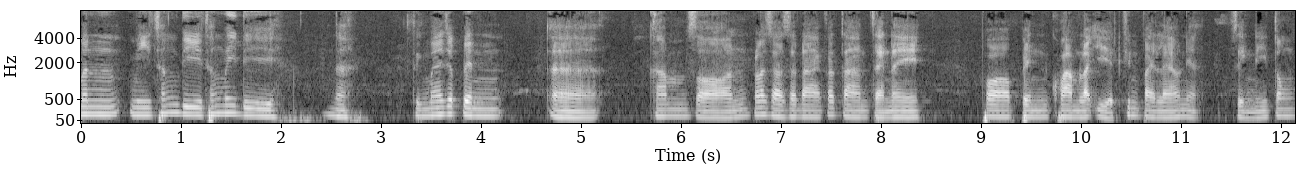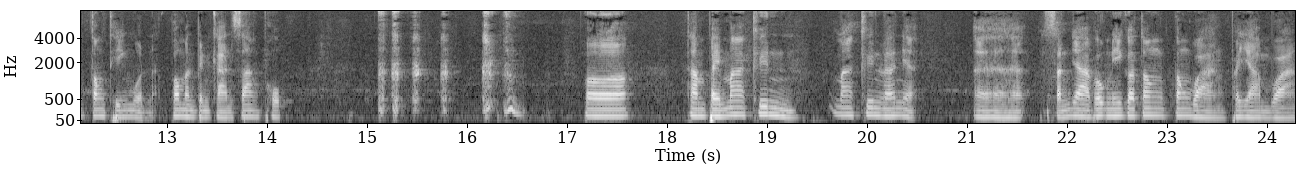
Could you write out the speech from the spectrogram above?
มันมีทั้งดีทั้งไม่ดีนะถึงแม้จะเป็นเอ่อคำสอนพระศาสดาก็ตามแต่ในพอเป็นความละเอียดขึ้นไปแล้วเนี่ย สิ่งนี้ต้องต้องทิ้งหมดนะเพราะมันเป็นการสร้างภพพอทำไปมากขึ้นมากขึ้นแล้วเนี่ยสัญญาพวกนี้ก็ต้องต้องวางพยายามวาง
